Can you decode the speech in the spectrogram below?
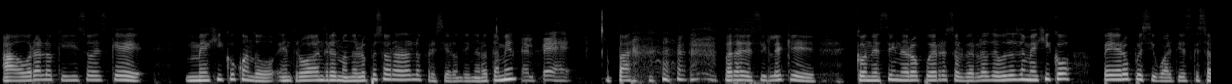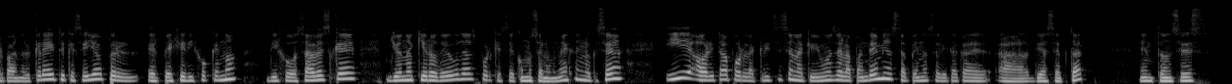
Ahora lo que hizo es que México cuando entró Andrés Manuel López Obrador le ofrecieron dinero también El peje. Para, para decirle que con este dinero puedes resolver las deudas de México, pero pues igual tienes que estar pagando el crédito y qué sé yo, pero el, PG dijo que no. Dijo, ¿sabes qué? Yo no quiero deudas porque sé cómo se lo manejan, lo que sea. Y ahorita por la crisis en la que vivimos de la pandemia, hasta apenas ahorita acaba de, ah, aceptar. Entonces,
